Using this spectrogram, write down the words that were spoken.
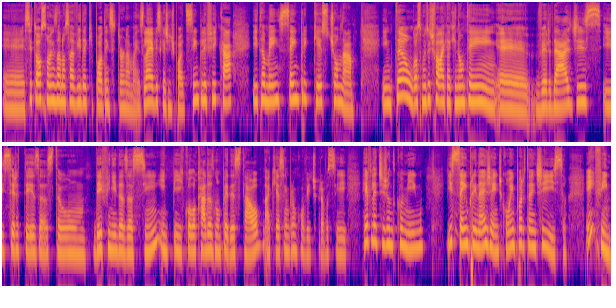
é, situações na nossa vida que podem se tornar mais leves, que a gente pode simplificar e também sempre questionar. Então, gosto muito de falar que aqui não tem é, verdades e certezas tão definidas assim e, e colocadas num pedestal. Aqui é sempre um convite para você refletir junto comigo. E sempre, né, gente, como é importante isso. Enfim,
